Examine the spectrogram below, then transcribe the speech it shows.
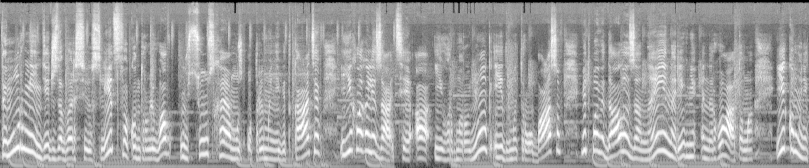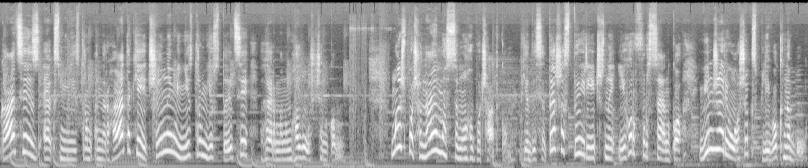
Тимур Міндіч за версією слідства контролював усю схему з отримання відкатів і їх легалізації. А Ігор Миронюк і Дмитро Басов відповідали за неї на рівні енергоатома і комунікації з екс-міністром енергетики і чинним міністром юстиції Германом Галущенком. Ми ж починаємо з самого початку. 56-річний Ігор Фурсенко. Він же Рьошик з плівок набу,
